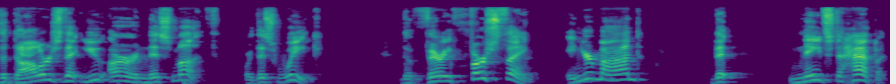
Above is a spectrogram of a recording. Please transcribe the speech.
The dollars that you earn this month or this week, the very first thing in your mind that needs to happen.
